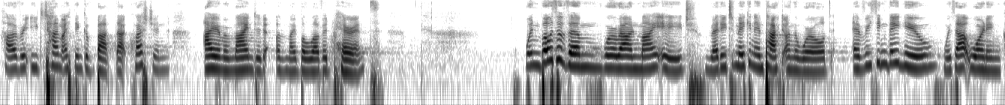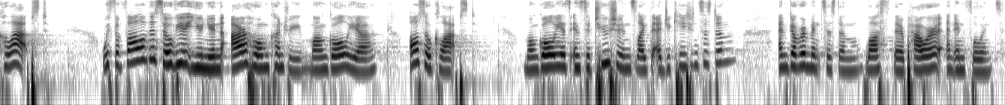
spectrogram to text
However, each time I think about that question, I am reminded of my beloved parents. When both of them were around my age, ready to make an impact on the world, everything they knew, without warning, collapsed. With the fall of the Soviet Union, our home country, Mongolia, also collapsed. Mongolia's institutions like the education system and government system lost their power and influence.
